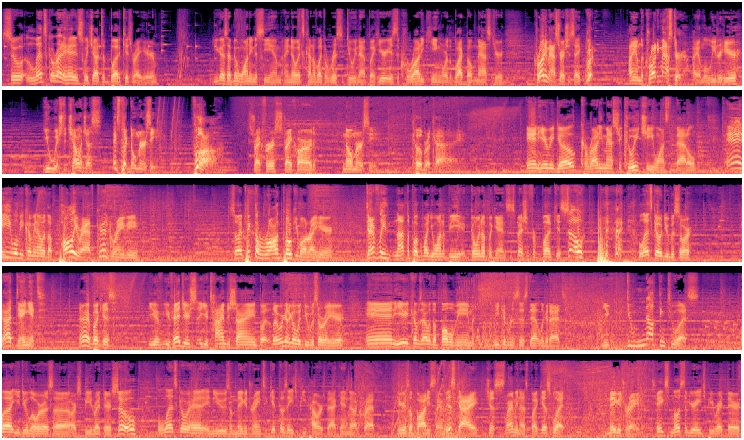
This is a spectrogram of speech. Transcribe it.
So, let's go right ahead and switch out to Budkiss right here. You guys have been wanting to see him. I know it's kind of like a risk doing that, but here is the Karate King, or the Black Belt Master. Karate Master, I should say. I am the Karate Master. I am the leader here. You wish to challenge us. Expect no mercy. Strike first, strike hard, no mercy. Cobra Kai. And here we go. Karate Master Koichi wants to battle. And he will be coming out with a Poliwrath. Good gravy. So I picked the wrong Pokemon right here. Definitely not the Pokemon you want to be going up against, especially for Budkiss. So, let's go, Dubasaur. God dang it. Alright, Budkiss. You've, you've had your, your time to shine, but we're going to go with Dubasaur right here. And here he comes out with a Bubble Beam. We can resist that. Look at that. You do nothing to us. But you do lower us uh, our speed right there. So, let's go ahead and use a Mega Drain to get those HP powers back. And, uh, crap. Here's a Body Slam. This guy just slamming us, but guess what? Mega Drain. Takes most of your HP right there.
